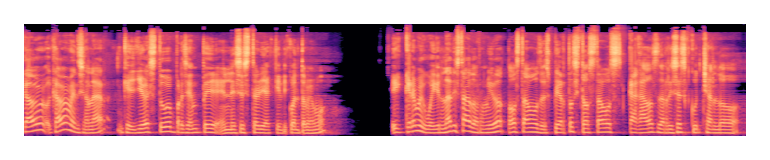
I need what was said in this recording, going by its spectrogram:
cabe, cabe mencionar que yo estuve presente en esa historia que cuento Memo y créeme, güey, nadie estaba dormido, todos estábamos despiertos y todos estábamos cagados de risa escuchando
